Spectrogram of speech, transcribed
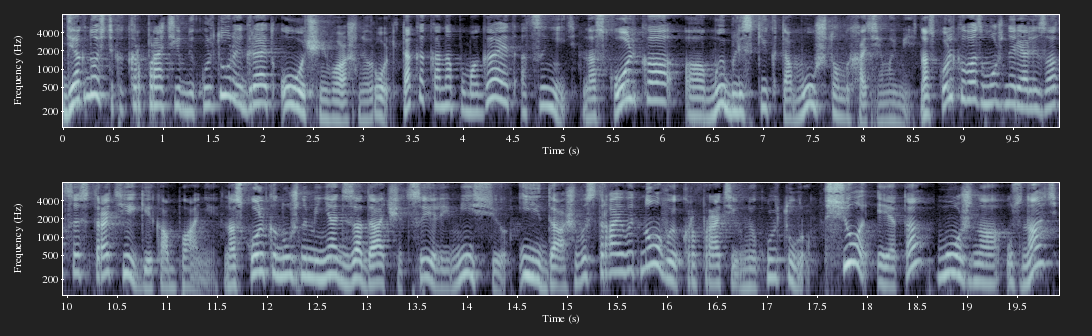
Диагностика корпоративной культуры играет очень важную роль, так как она помогает оценить, насколько э, мы близки к тому, что мы хотим иметь, насколько возможна реализация стратегии компании, насколько нужно менять задачи, цели, миссию и даже выстраивать новую корпоративную культуру. Все это можно узнать,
